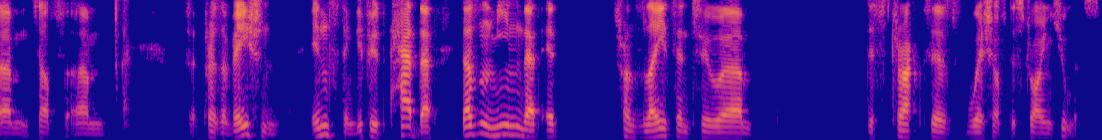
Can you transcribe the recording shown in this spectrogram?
um, self um, preservation instinct, if it had that, doesn't mean that it translates into a destructive wish of destroying humans.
